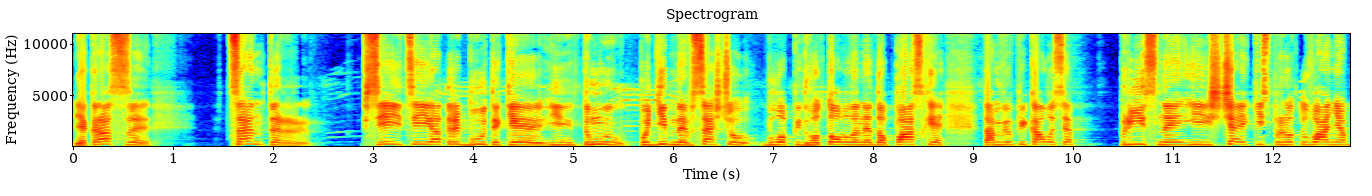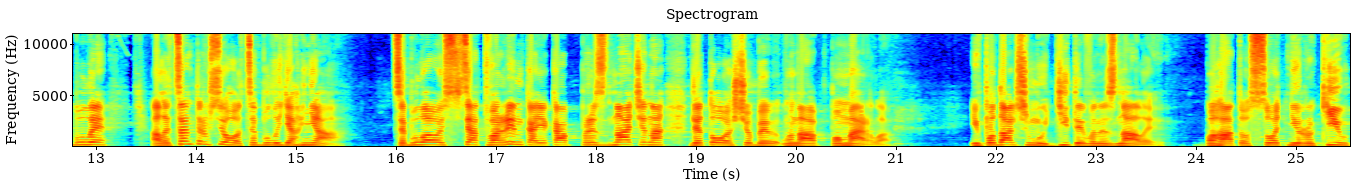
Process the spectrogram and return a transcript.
Якраз е, центр всієї цієї атрибутики і тому подібне, все, що було підготовлене до Пасхи, там випікалося прісне і ще якісь приготування були. Але центр всього це було ягня. Це була ось ця тваринка, яка призначена для того, щоб вона померла. І в подальшому діти вони знали. Багато сотні років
